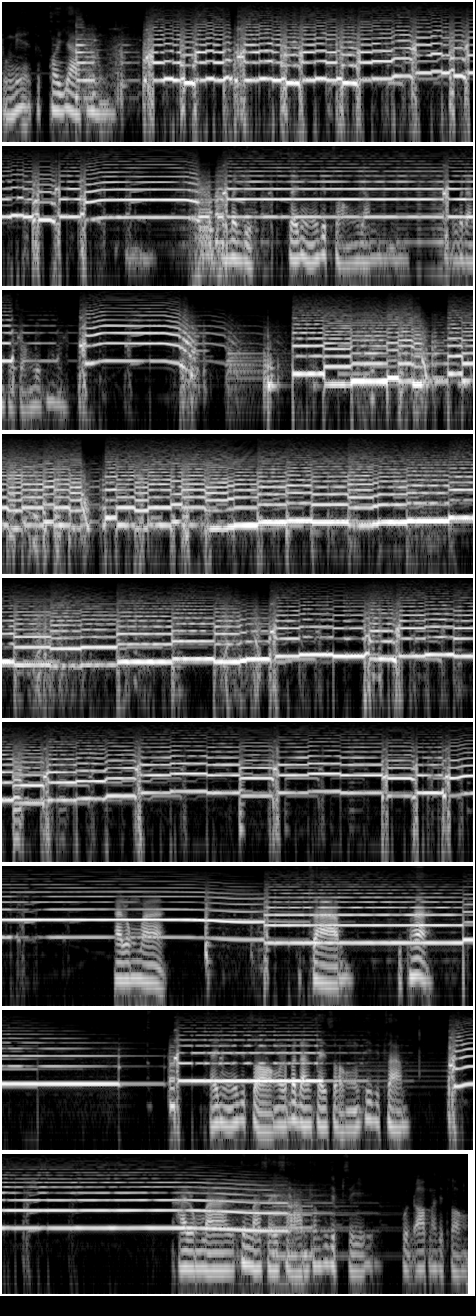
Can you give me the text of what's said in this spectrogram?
ตรงนี้จะค่อยยากนิดนึงบันดิตใส่หนึ่งสิบสองย้ำบันดาลสิบสองดิบห้าหา สองแล้วบันดันสายสองที่สิบสามคลายลงมาขึ้นมาสายสามช่องที่สิบสี่ปุ่นออฟมาสิบสอง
